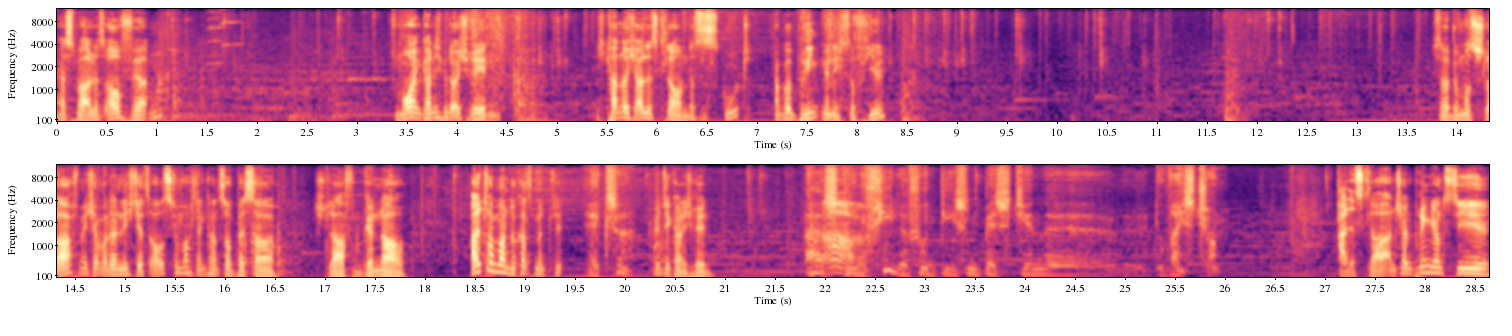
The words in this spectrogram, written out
Erstmal alles aufwerten. Moin, kann ich mit euch reden? Ich kann euch alles klauen, das ist gut, aber bringt mir nicht so viel. So, du musst schlafen. Ich habe dein Licht jetzt ausgemacht, dann kannst du auch besser schlafen. Genau. Alter Mann, du kannst mit... Hexer, Mit dir kann ich reden. hast Ah. du viele von diesen Bestien, äh, du weißt schon. Alles klar. Anscheinend bringen die uns die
